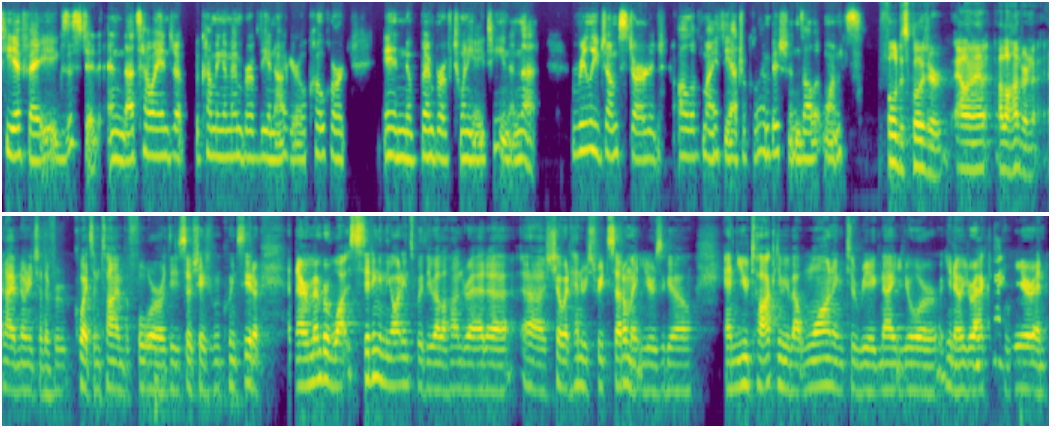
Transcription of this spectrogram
TFA existed. And that's how I ended up becoming a member of the inaugural cohort in November of 2018. And that really jump started all of my theatrical ambitions all at once full disclosure, Alan, Alejandra and I have known each other for quite some time before the association with Queens Theater. And I remember sitting in the audience with you, Alejandra, at a, a, show at Henry Street Settlement years ago, and you talking to me about wanting to reignite your, you know, your acting career. And,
